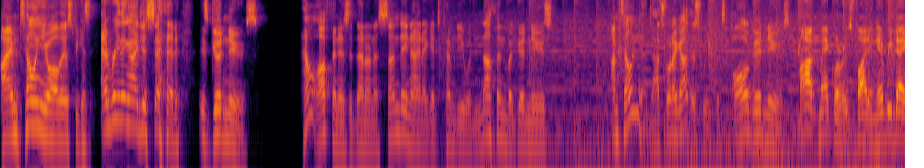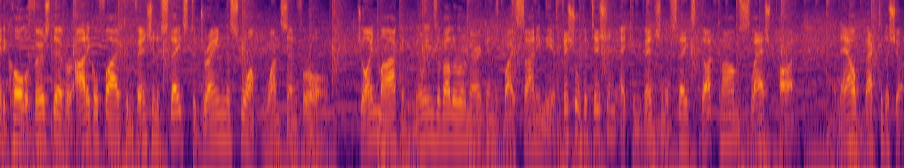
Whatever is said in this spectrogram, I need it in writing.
I'm telling you all this because everything I just said is good news. How often is it that on a Sunday night I get to come to you with nothing but good news? I'm telling you, that's what I got this week. It's all good news. Mark Meckler is fighting every day to call the first ever Article 5 Convention of States to drain the swamp once and for all. Join Mark and millions of other Americans by signing the official petition at conventionofstates.com slash pod. And now back to the show.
